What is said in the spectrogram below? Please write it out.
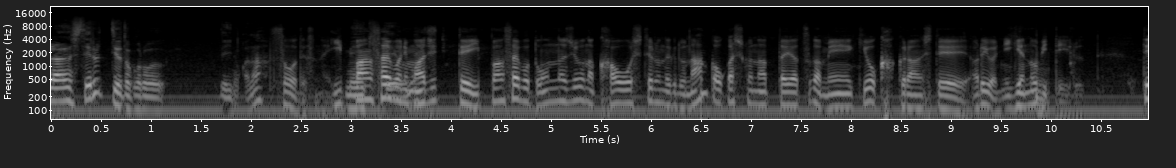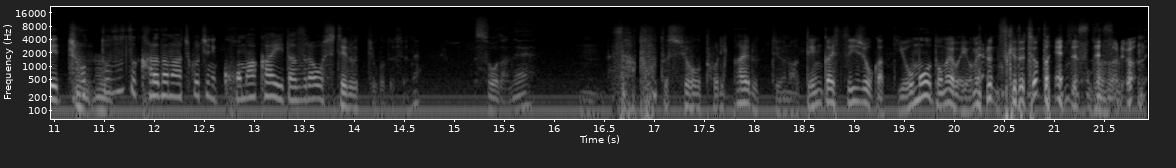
乱してるっていうところでいいのかな？そうですね。一般細胞に混じって、一般細胞と同じような顔をしてるんだけど、なんかおかしくなったやつが免疫をか乱して、あるいは逃げ延びている。で、ちょっとずつ体のあちこちに細かいいたずらをしてるっていうことですよね。そうだね。うん、砂糖と塩を取り替えるっていうのは電解質以上かって読もうと思えば読めるんですけど、ちょっと変ですね、それはね。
